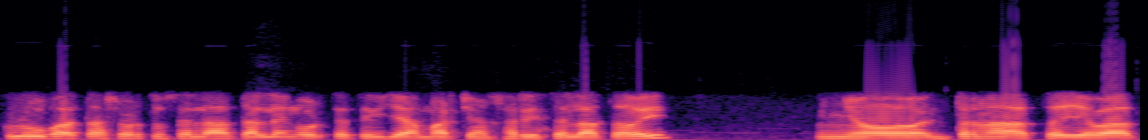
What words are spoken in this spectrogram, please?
kluba eta sortu zela, eta lehen urtetik ja martxan jarri zela eta hoi, Mino entrenatzaile bat,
